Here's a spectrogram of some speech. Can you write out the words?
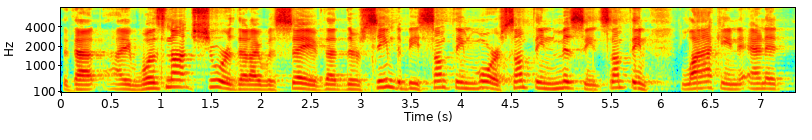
that I was not sure that I was saved, that there seemed to be something more, something missing, something lacking, and it,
